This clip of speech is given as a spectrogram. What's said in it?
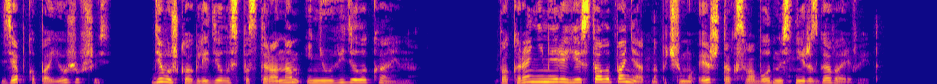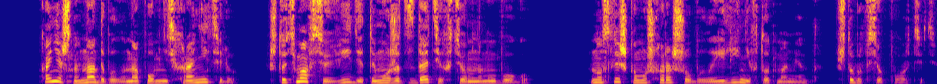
Зябко поежившись, девушка огляделась по сторонам и не увидела Каина. По крайней мере, ей стало понятно, почему Эш так свободно с ней разговаривает. Конечно, надо было напомнить хранителю, что тьма все видит и может сдать их темному богу. Но слишком уж хорошо было Элине в тот момент, чтобы все портить.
